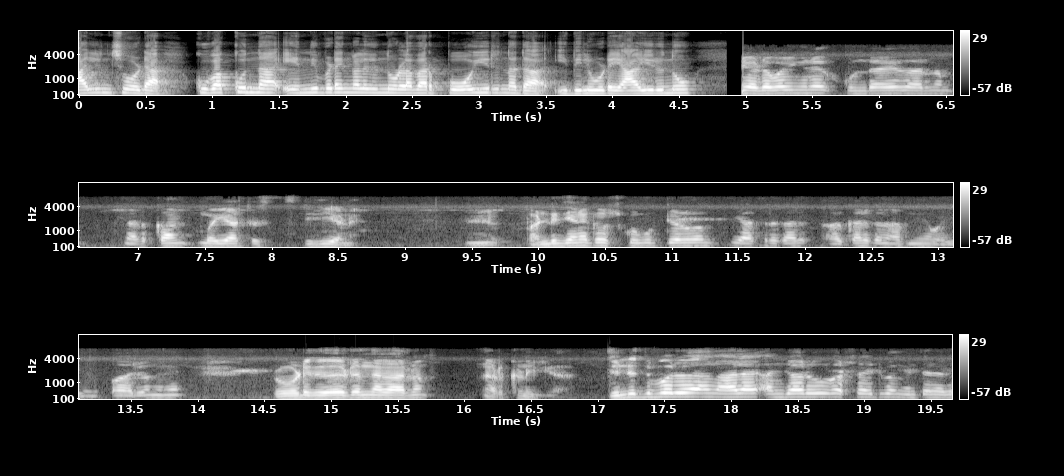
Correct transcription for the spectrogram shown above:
ആലിൻചോട് കുവക്കുന്ന് എന്നിവിടങ്ങളിൽ നിന്നുള്ളവർ പോയിരുന്നത് ഇതിലൂടെയായിരുന്നു. ഇടവഴിങ്ങനെ ഉണ്ടായ കാരണം നടക്കാൻ വയ്യാത്ത സ്ഥിതിയാണ്. പണ്ട് ഇതിനൊക്കെ സ്കൂൾ കുട്ടികളും യാത്രക്കാർ ആൾക്കാരൊക്കെ നടന്ന വഴിയാണ്. ആരും അങ്ങനെ റോഡ് കേടുന്ന കാരണം നടക്കണില്ല. ഇതിന്റെ ഇതിപ്പോൾ നാല് അഞ്ചാറ് വർഷമായിട്ട് ഇപ്പം ഇങ്ങനെ അത്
